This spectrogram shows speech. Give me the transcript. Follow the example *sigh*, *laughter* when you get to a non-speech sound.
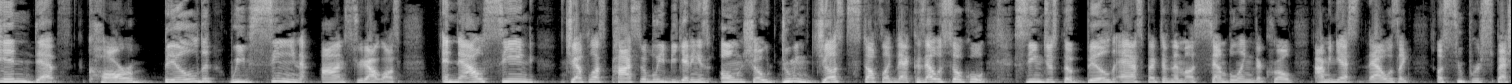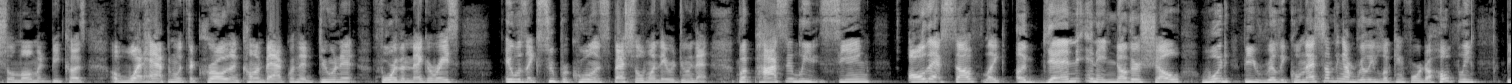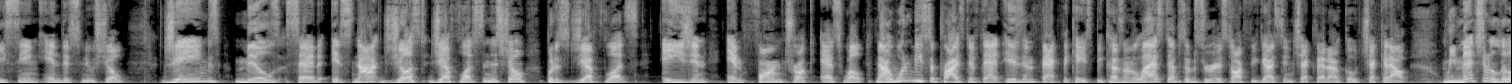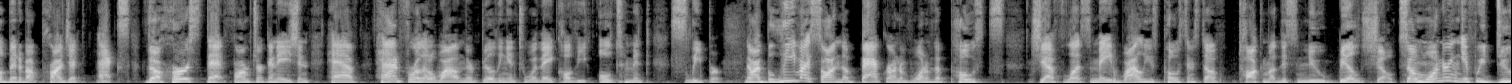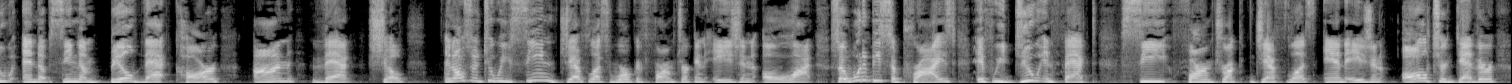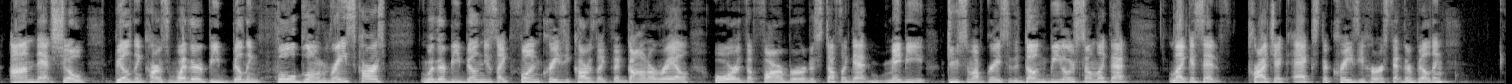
in-depth car build we've seen on Street Outlaws. And now seeing Jeff Lutz possibly be getting his own show, doing just stuff like that, because that was so cool. Seeing just the build aspect of them assembling the crow. I mean, yes, that was like a super special moment because of what happened with the crow, and then coming back when they're doing it for the mega race. It was like super cool and special when they were doing that. But possibly seeing all that stuff, like again in another show would be really cool. And that's something I'm really looking forward to hopefully be seeing in this new show. James Mills said it's not just Jeff Lutz in this show, but it's Jeff Lutz Asian, and farm truck as well. Now, I wouldn't be surprised if that is in fact the case because on the last episode of Serious Talk, if you guys didn't check that out, go check it out. We mentioned a little bit about Project X, the hearse that Farm Truck and Asian have had for a little while, and they're building into what they call the ultimate sleeper. Now, I believe I saw in the background of one of the posts Jeff Lutz made while he was posting stuff talking about this new build show. So I'm wondering if we do end up seeing them build that car on that show. And also, too, we've seen Jeff Lutz work with Farm Truck and Asian a lot. So I wouldn't be surprised if we do, in fact, see Farm Truck, Jeff Lutz, and Asian all together on that show building cars, whether it be building full-blown race cars, whether it be building just like fun, crazy cars like the Ghana Rail or the Farmbird or stuff like that. Maybe do some upgrades to the Dung Beetle or something like that. Like I said, Project X, the crazy hearse that they're building.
